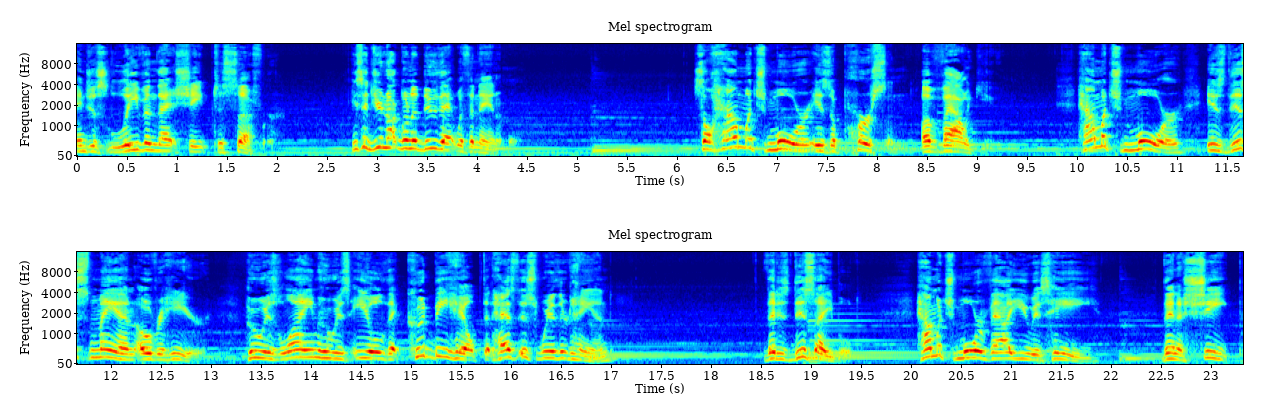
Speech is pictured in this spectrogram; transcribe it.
and just leaving that sheep to suffer. He said, You're not going to do that with an animal. So, how much more is a person of value? How much more is this man over here who is lame, who is ill, that could be helped, that has this withered hand, that is disabled, how much more value is he than a sheep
